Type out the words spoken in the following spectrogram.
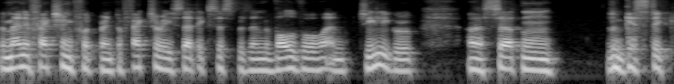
the manufacturing footprint, the factories that exist within the Volvo and Geely group, uh, certain logistic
